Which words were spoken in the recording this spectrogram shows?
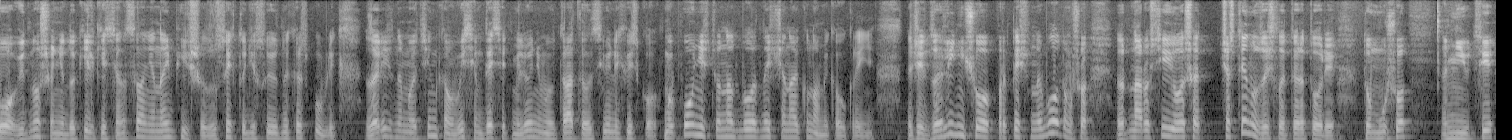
по відношенню до кількості населення найбільше з усіх тоді союзних республік. За різними оцінками 8-10 мільйонів ми втратили цивільних військових. Ми повністю у нас була знищена економіка в Україні. Значить, взагалі нічого практично не було, тому що на Росію лише частину зайшли території, тому що німці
